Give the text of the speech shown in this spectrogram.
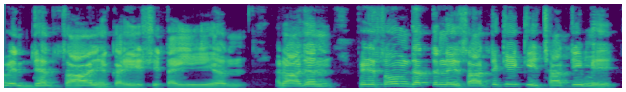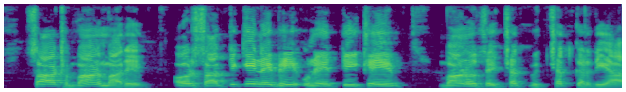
विद्यत्साय कही राजन, फिर सोमदत्त ने सात्विकी की छाती में साठ बाण मारे और सात्विकी ने भी उन्हें तीखे बाणों से छत विक्षत कर दिया।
